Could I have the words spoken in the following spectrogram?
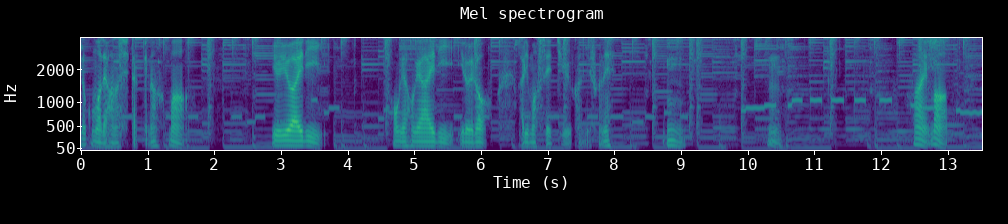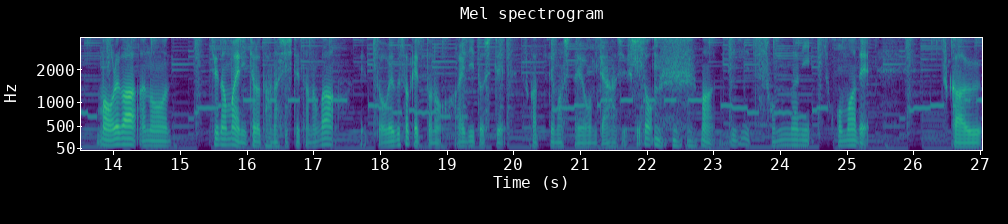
どこまで話したっけな？まあ、UUID、ほげほげ ID、いろいろありますねっていう感じですかね。うん。うん。はい、まあ、まあ、俺が、あの、中断前にちょろっと話してたのが、えっと、WebSocket の ID として使ってましたよ、みたいな話ですけど、うんうんまあ、事実そんなにそこまで使う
